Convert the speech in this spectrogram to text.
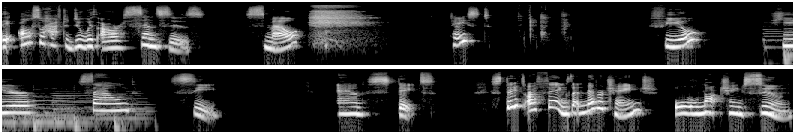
They also have to do with our senses smell, taste, feel, hear, sound, see, and states. States are things that never change or will not change soon.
